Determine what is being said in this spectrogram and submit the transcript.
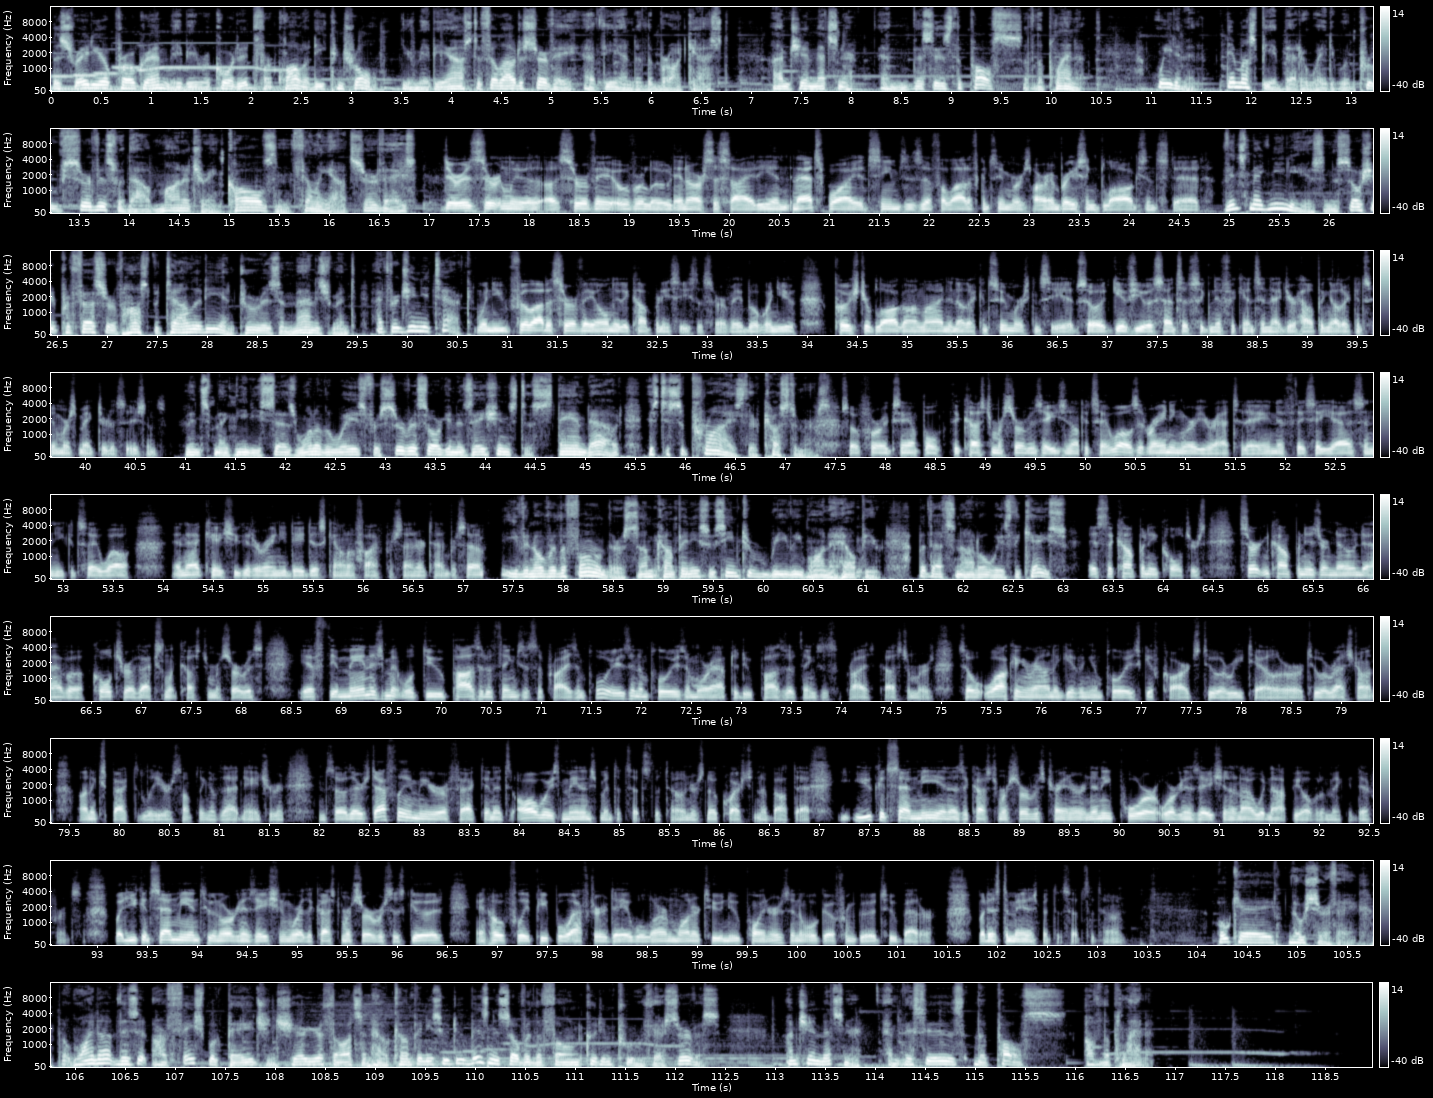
This radio program may be recorded for quality control. You may be asked to fill out a survey at the end of the broadcast. I'm Jim Metzner, and this is the pulse of the planet. Wait a minute. There must be a better way to improve service without monitoring calls and filling out surveys. There is certainly a, a, survey overload in our society, and that's why it seems as if a lot of consumers are embracing blogs instead. Vince Magnini is an associate professor of hospitality and tourism management at Virginia Tech. When you fill out a survey, only the company sees the survey, but when you post your blog online and other consumers can see it, so it gives you a sense of significance in that you're helping other consumers make their decisions. Vince Magnini he says one of the ways for service organizations to stand out is to surprise their customers. So, for example, the customer service agent could say, Well, is it raining where you're at today? And if they say yes, and you could say, Well, in that case, you get a rainy day discount of 5% or 10%. Even over the phone, there are some companies who seem to really want to help you, but that's not always the case. It's the company cultures. Certain companies are known to have a culture of excellent customer service. If the management will do positive things to surprise employees, employees, and employees are more apt to do positive things to surprise customers. So walking around and giving employees gift cards to a retailer or to a restaurant unexpectedly or something of that nature. And so there's definitely a mirror effect, and it's always management that sets the tone. There's no question about that. You could send me in as a customer service trainer in any poor organization, and I would not be able to make a difference. But you can send me into an organization where the customer service is good, and hopefully people after a day will learn one or two new pointers, and it will go from good to better. But it's the management that sets the tone. Okay, no survey. But why not visit our Facebook page and share your thoughts on how companies who do business over the phone could improve their service? I'm Jim Metzner, and this is The Pulse of the Planet.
